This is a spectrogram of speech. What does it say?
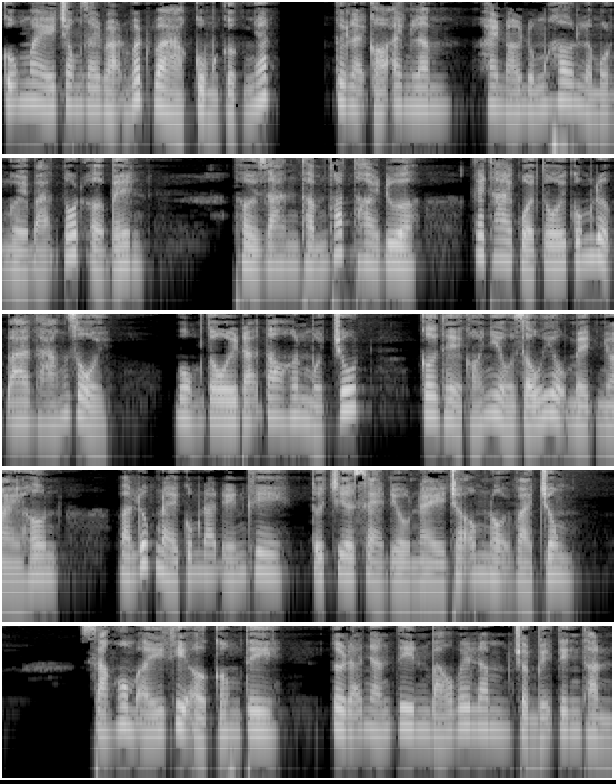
Cũng may trong giai đoạn vất vả, cùng cực nhất, Tôi lại có anh Lâm, Hay nói đúng hơn là một người bạn tốt ở bên. Thời gian thấm thoát thoi đưa, Cái thai của tôi cũng được 3 tháng rồi. Bụng tôi đã to hơn một chút, Cơ thể có nhiều dấu hiệu mệt nhoài hơn, Và lúc này cũng đã đến khi Tôi chia sẻ điều này cho ông nội và Trung. Sáng hôm ấy khi ở công ty, Tôi đã nhắn tin báo với Lâm Chuẩn bị tinh thần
